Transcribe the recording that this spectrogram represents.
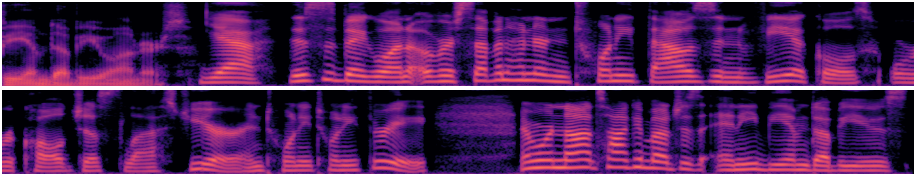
BMW owners. Yeah, this is a big one. Over 720,000 vehicles were recalled just last year in 2023. And we're not talking about just any BMWs.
